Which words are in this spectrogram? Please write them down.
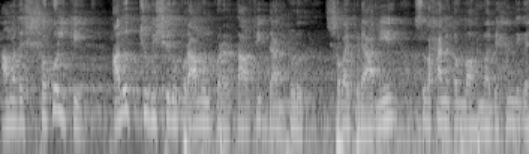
আমাদের সকলকে আলোচ্য বিষয়ের উপর আমল করার তাফিক দান করুক। সবাই পড়ে আমিন। সুবাহানকাল্লাহুম্মা বিহামদিকা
